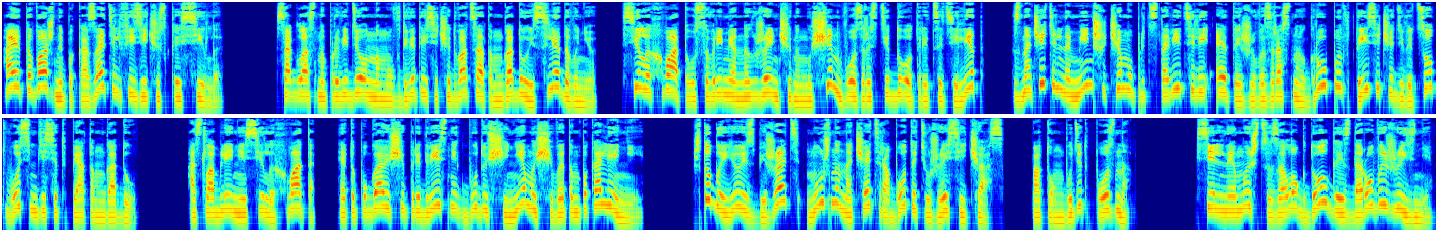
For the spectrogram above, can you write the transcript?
а это важный показатель физической силы. Согласно проведенному в 2020 году исследованию, сила хвата у современных женщин и мужчин в возрасте до 30 лет значительно меньше, чем у представителей этой же возрастной группы в 1985 году. Ослабление силы хвата — это пугающий предвестник будущей немощи в этом поколении. Чтобы ее избежать, нужно начать работать уже сейчас. Потом будет поздно. Сильные мышцы — залог долгой и здоровой жизни.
